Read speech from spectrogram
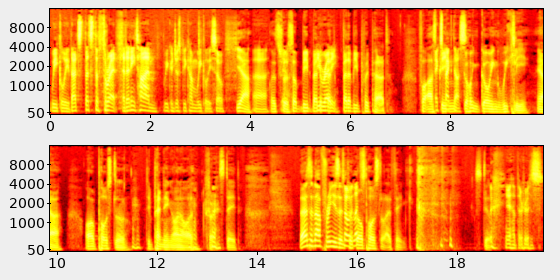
weekly. That's that's the threat. At any time, we could just become weekly. So Yeah, Uh, that's true. yeah. So be better, ready. Better, better be prepared for us Expect being us. going going weekly. Yeah, or postal, depending on our current state. There's enough reason So to go postal, I think. Still, yeah, there is.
